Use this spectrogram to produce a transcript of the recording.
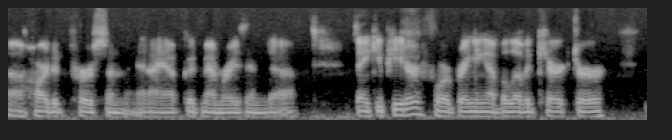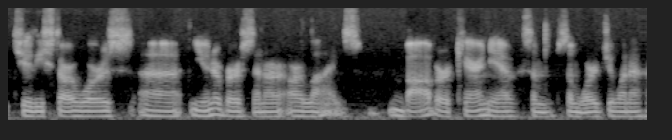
uh, hearted person. And I have good memories. And uh, thank you, Peter, for bringing a beloved character to the Star Wars uh, universe and our, our lives. Bob or Karen, you have some some words you want to?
